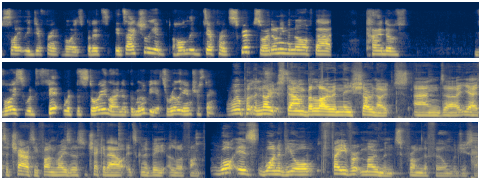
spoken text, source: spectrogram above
slightly different voice, but it's it's actually a wholly different script, so I don't even know if that kind of voice would fit with the storyline of the movie. It's really interesting. We'll put the notes down below in the show notes. And uh, yeah, it's a charity fundraiser, so check it out. It's going to be a lot of fun. What is one of your favourite moments from the film, would you say?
